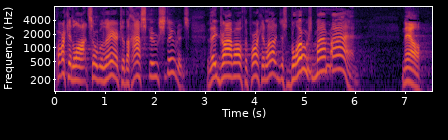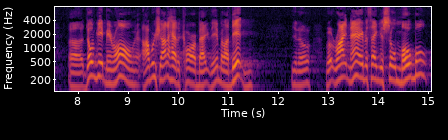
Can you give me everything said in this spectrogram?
parking lots over there to the high school students. They drive off the parking lot. It just blows my mind. Now, uh, don't get me wrong. I wish I'd have had a car back then, but I didn't. You know. But right now, everything is so mobile.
